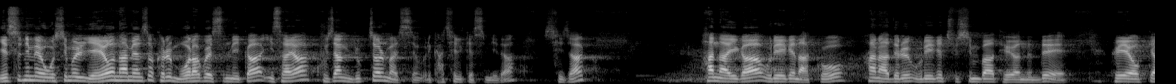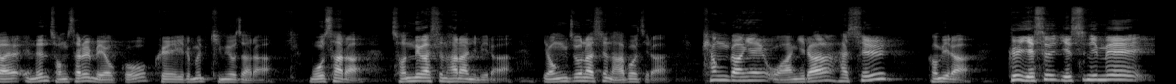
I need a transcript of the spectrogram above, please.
예수님의 오심을 예언하면서 그를 뭐라고 했습니까? 이사야 9장 6절 말씀 우리 같이 읽겠습니다. 시작. 한 아이가 우리에게 낳고 한 아들을 우리에게 주신 바 되었는데 그의 어깨에는 정사를 메었고 그의 이름은 기묘자라 모사라 전능하신 하나님이라 영존하신 아버지라 평강의 왕이라 하실 검이라 그 예수 예수님의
